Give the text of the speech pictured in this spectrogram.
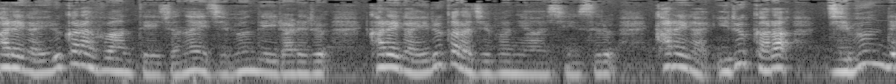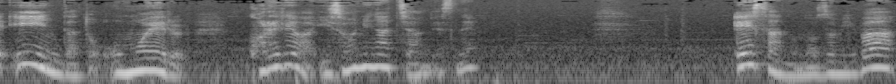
彼がいるから不安定じゃない自分でいられる。彼がいるから自分に安心する。彼がいるから自分でいいんだと思える。これでは依存になっちゃうんですね。A さんの望みは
